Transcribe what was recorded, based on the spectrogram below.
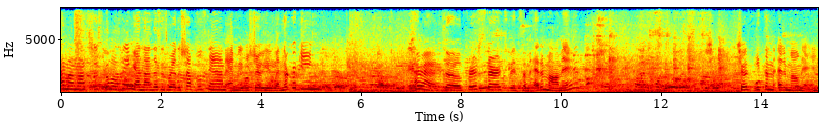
And then that's just the whole thing. And then this is where the chef will stand and we will show you when they're cooking. Alright, so first starts with some edamame. Show us, eat some edamame.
